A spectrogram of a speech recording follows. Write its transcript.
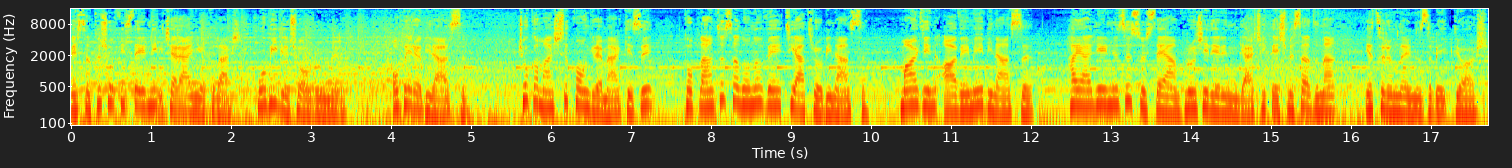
ve satış ofislerini içeren yapılar, mobilya showroomları, opera binası, çok amaçlı kongre merkezi, toplantı salonu ve tiyatro binası, Mardin AVM binası, hayallerinizi süsleyen projelerin gerçekleşmesi adına yatırımlarınızı bekliyor.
